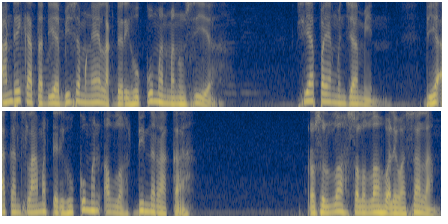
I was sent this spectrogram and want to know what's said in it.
Andai kata dia bisa mengelak dari hukuman manusia, siapa yang menjamin dia akan selamat dari hukuman Allah di neraka. Rasulullah Shallallahu Alaihi Wasallam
